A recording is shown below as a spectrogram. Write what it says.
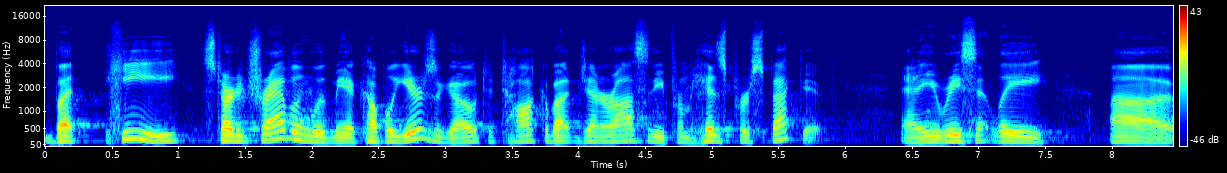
But he started traveling with me a couple years ago to talk about generosity from his perspective. And he recently uh,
